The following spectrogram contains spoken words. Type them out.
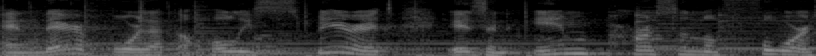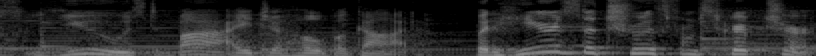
and therefore that the Holy Spirit is an impersonal force used by Jehovah God. But here's the truth from Scripture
